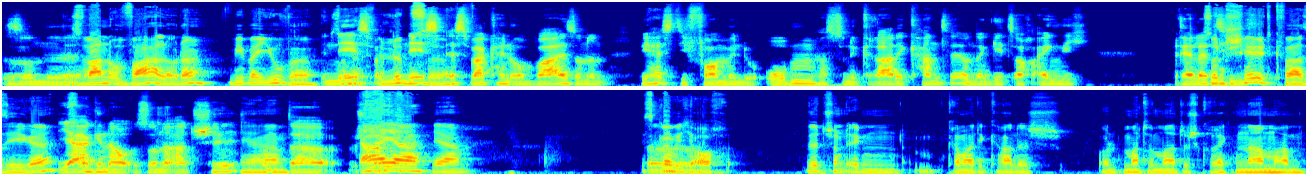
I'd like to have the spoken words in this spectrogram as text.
so eine... Das war ein Oval, oder? Wie bei Juve. So nee, es war, nee es, es, war kein Oval, sondern wie heißt die Form, wenn du oben hast du eine gerade Kante und dann geht es auch eigentlich relativ. So ein Schild quasi, gell? Ja, so. genau, so eine Art Schild. Ja. Und da ah, ja, ja. Ist, glaube ich, äh. auch. Wird schon irgendeinen grammatikalisch und mathematisch korrekten Namen haben.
